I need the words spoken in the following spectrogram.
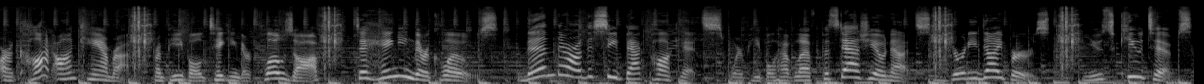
are caught on camera, from people taking their clothes off to hanging their clothes. Then there are the seatback pockets, where people have left pistachio nuts, dirty diapers, used Q-tips,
